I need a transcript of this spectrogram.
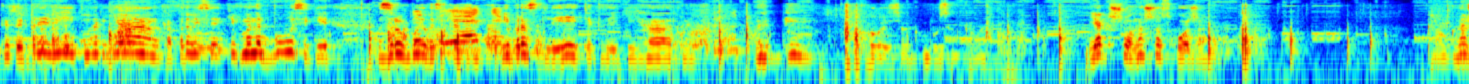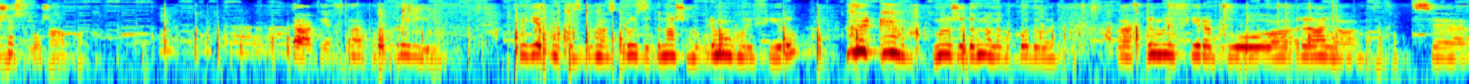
Скажи, привіт, Мар'янка. Подивися, які в мене бусики зробили. Скажи. І браслетик який гарний. Голися бусинками. Як що, на що схоже? На На що схоже? прапор. Так, як прапор України. Приєднуйтесь до нас, друзі, до нашого прямого ефіру. Ми вже давно не виходили в прямі ефіри, бо реально це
